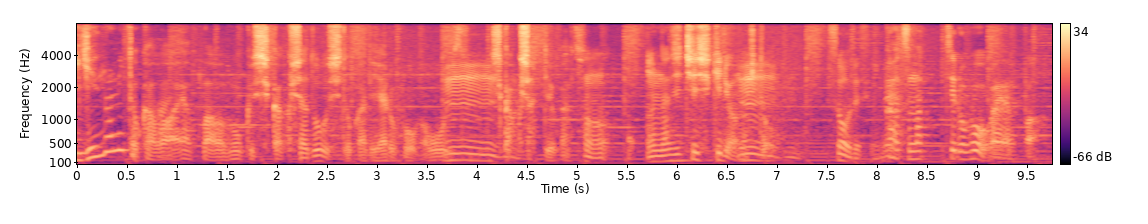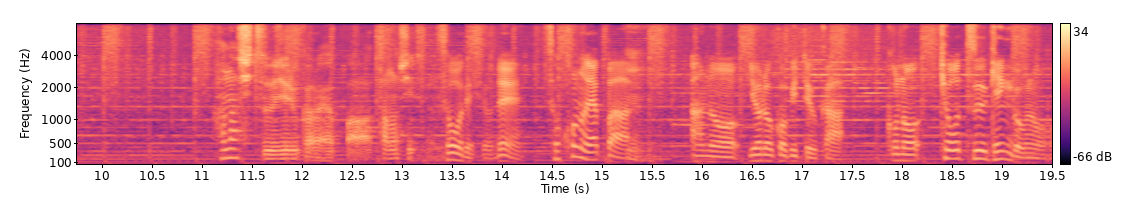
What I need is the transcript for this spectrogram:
家飲みとかはやっぱ僕視覚者同士とかでやる方が多いですうん視覚者っていうかその同じ知識量の人そうですよね。が集まってる方がやっぱ話通じるからやっぱ楽しいですね。そうですよね。そこのやっぱ、うん。あの喜びというかこの共通言語の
